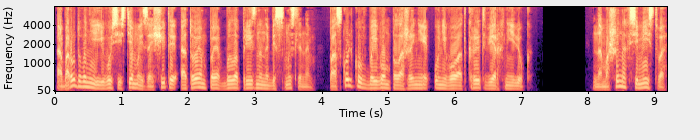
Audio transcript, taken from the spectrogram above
Оборудование его системой защиты от ОМП было признано бессмысленным, поскольку в боевом положении у него открыт верхний люк. На машинах семейства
